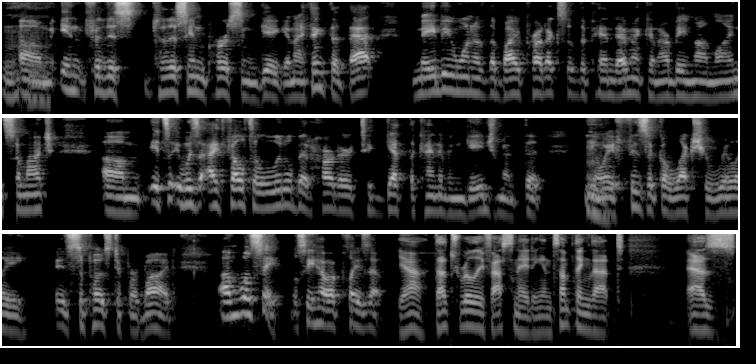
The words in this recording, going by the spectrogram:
mm-hmm. um, in for this for this in-person gig. And i think that that may be one of the byproducts of the pandemic and our being online so much. Um, it's it was i felt a little bit harder to get the kind of engagement that you mm-hmm. know a physical lecture really is supposed to provide. Um, we'll see. We'll see how it plays out. Yeah that's really fascinating and something that as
